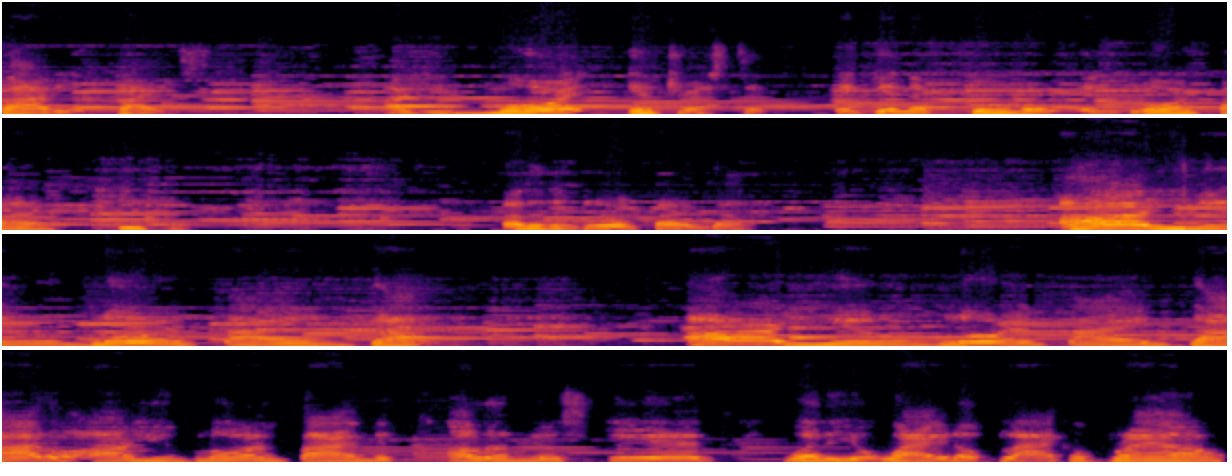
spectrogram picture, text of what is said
body of Christ. Are you more interested in getting approval and glorifying people other than glorifying God? Are you glorifying God? Are you glorifying God or are you glorifying the color of your skin, whether you're white or black or brown?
